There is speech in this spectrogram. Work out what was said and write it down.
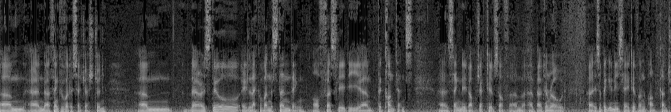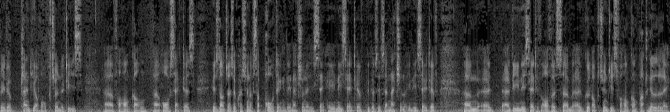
Um, and uh, thank you for the suggestion. Um, there is still a lack of understanding of, firstly, the, um, the contents, uh, secondly, the objectives of um, uh, Belt and Road. Uh, it's a big initiative on the part of the country. There are plenty of opportunities uh, for Hong Kong, uh, all sectors. It's not just a question of supporting the national initi- initiative because it's a national initiative. Um, uh, uh, the initiative offers um, good opportunities for Hong Kong, particularly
